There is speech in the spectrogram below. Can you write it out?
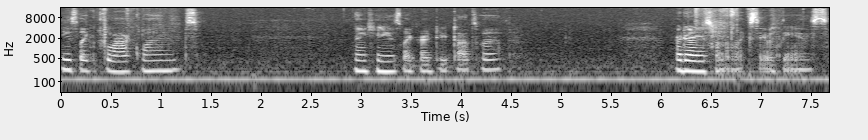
These like black ones. I use like red date dots with. Or do I just want to like stay with these?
